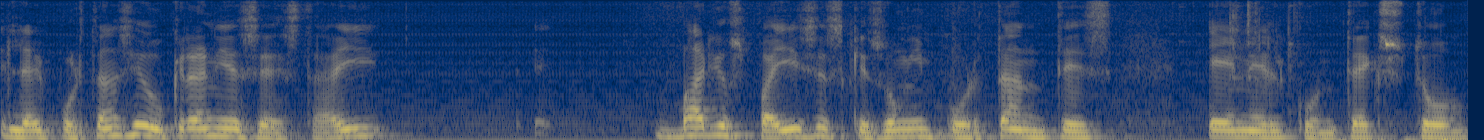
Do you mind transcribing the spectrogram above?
la importancia de Ucrania es esta. Hay varios países que son importantes en el contexto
